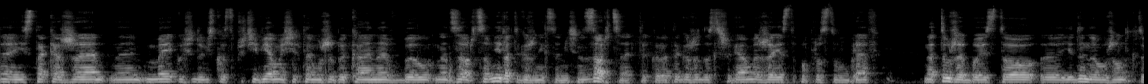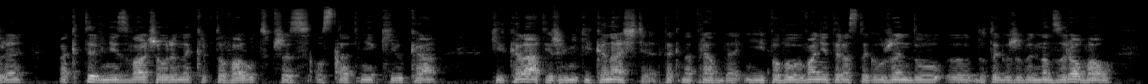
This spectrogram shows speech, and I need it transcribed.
e, jest taka, że e, my jako środowisko sprzeciwiamy się temu, żeby KNF był nadzorcą. Nie dlatego, że nie chcemy mieć nadzorcę, tylko dlatego, że dostrzegamy, że jest to po prostu wbrew naturze, bo jest to e, jedyny urząd, który aktywnie zwalczał rynek kryptowalut przez ostatnie kilka, kilka lat, jeżeli nie kilkanaście, tak naprawdę. I powoływanie teraz tego urzędu e, do tego, żeby nadzorował e,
